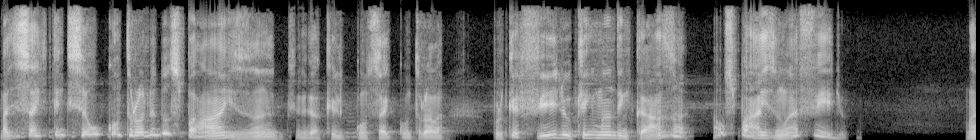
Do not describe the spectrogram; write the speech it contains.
Mas isso aí tem que ser o controle dos pais, né? Aquele que consegue controlar. Porque filho, quem manda em casa é os pais, não é filho. Né?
